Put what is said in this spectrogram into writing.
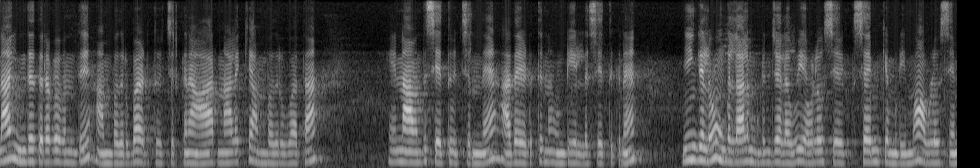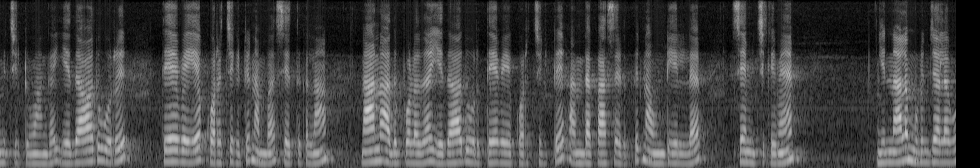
நான் இந்த தடவை வந்து ஐம்பது ரூபாய் எடுத்து வச்சுருக்கிறேன் ஆறு நாளைக்கு ஐம்பது ரூபா தான் நான் வந்து சேர்த்து வச்சுருந்தேன். அதை எடுத்து நான் உண்டியலில் சேர்த்துக்கிறேன். நீங்களும் உங்களால் முடிஞ்ச அளவு எவ்வளோ சே சேமிக்க முடியுமோ அவ்வளோ சேமிச்சுக்கிட்டு வாங்க. ஏதாவது ஒரு தேவையை குறைச்சிக்கிட்டு நம்ம சேர்த்துக்கலாம். நானும் அது போல் தான் ஏதாவது ஒரு தேவையை குறைச்சிக்கிட்டு அந்த காசை எடுத்து நான் உண்டியலில் சேமிச்சுக்குவேன். என்னால் முடிஞ்ச அளவு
